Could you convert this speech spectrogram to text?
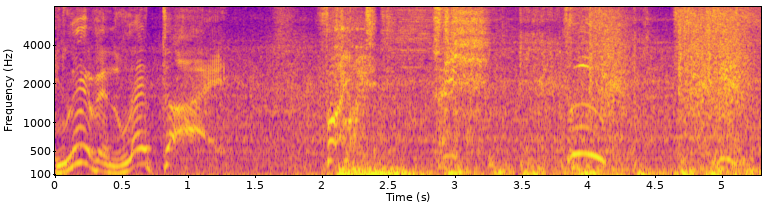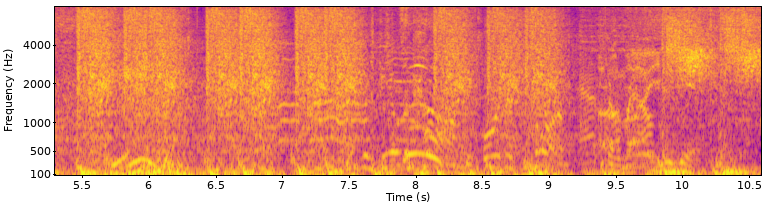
Live and let die. Fight! Build a car before the storm at the mountain.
